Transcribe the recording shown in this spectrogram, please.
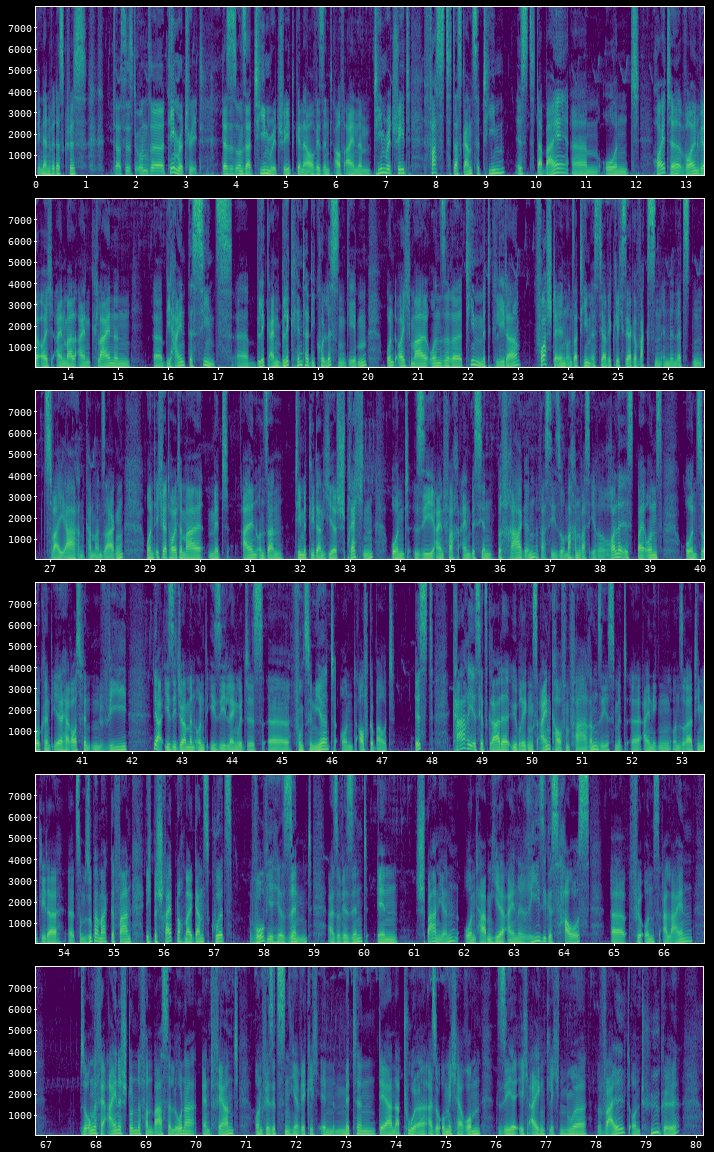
wie nennen wir das, Chris? Das ist unser Team Retreat. Das ist unser Team Retreat, genau. Wir sind auf einem Team Retreat. Fast das ganze Team ist dabei. Ähm, und heute wollen wir euch einmal einen kleinen äh, Behind the Scenes äh, einen Blick hinter die Kulissen geben und euch mal unsere Teammitglieder vorstellen. Unser Team ist ja wirklich sehr gewachsen in den letzten zwei Jahren, kann man sagen. Und ich werde heute mal mit allen unseren Teammitgliedern hier sprechen und sie einfach ein bisschen befragen, was sie so machen, was ihre Rolle ist bei uns. Und so könnt ihr herausfinden, wie ja, Easy German und Easy Languages äh, funktioniert und aufgebaut ist. Kari ist jetzt gerade übrigens einkaufen fahren. Sie ist mit äh, einigen unserer Teammitglieder äh, zum Supermarkt gefahren. Ich beschreibe noch mal ganz kurz, wo wir hier sind. Also wir sind in Spanien und haben hier ein riesiges Haus äh, für uns allein so ungefähr eine Stunde von Barcelona entfernt und wir sitzen hier wirklich inmitten der Natur. Also um mich herum sehe ich eigentlich nur Wald und Hügel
